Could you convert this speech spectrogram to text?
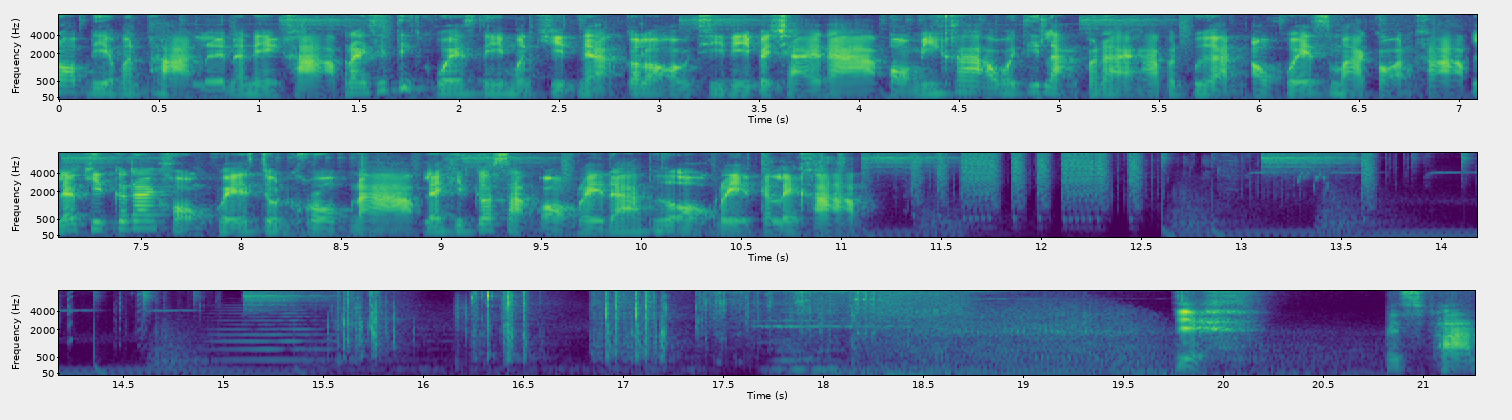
รอบเดียวมันผ่านเลยนั่นเองครับใครที่ติดเควสนี้เหมือนคิดเนี่ยก็ลองเอาวิธีนี้ไปใช้นะของมีค่าเอาไว้ที่หลังก็ได้ครับเพื่อนๆเอาเควสมาก่อนครับแล้วคิดก็ได้ของเควสจนครบนะและคิดก็สับออกเรดาร์เพื่อออกเรดกันเลยครับเย้ไม่ผ่าน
